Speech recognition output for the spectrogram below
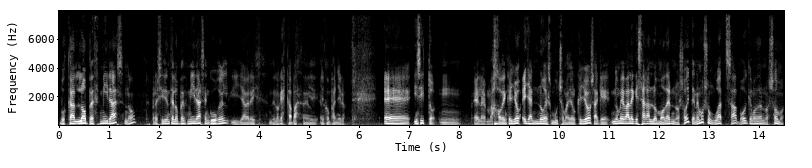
buscad López Miras, ¿no? Presidente López Miras en Google y ya veréis de lo que es capaz el, el compañero. insisto, mm, él es más joven que yo, ella no es mucho mayor que yo, o sea que no me vale que se hagan los modernos. Hoy tenemos un WhatsApp, hoy qué modernos somos.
